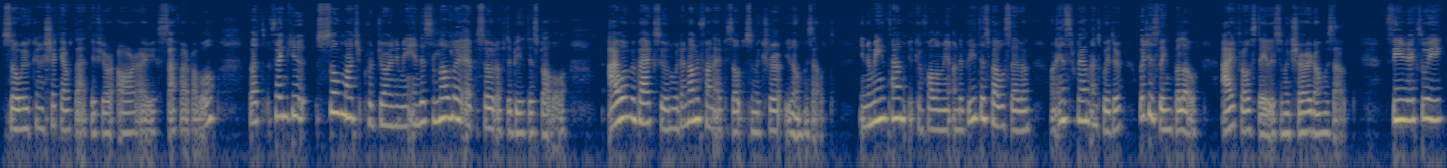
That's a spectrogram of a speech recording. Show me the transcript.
so you can check out that if you are a Sapphire Bubble. But thank you so much for joining me in this lovely episode of the BTS Bubble. I will be back soon with another fun episode, so make sure you don't miss out. In the meantime, you can follow me on the BTS Bubble 7 on Instagram and Twitter, which is linked below. I post daily, so make sure you don't miss out. See you next week.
